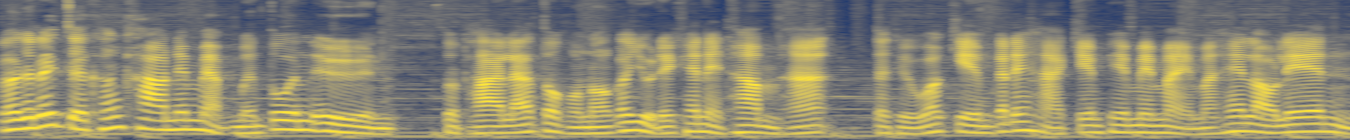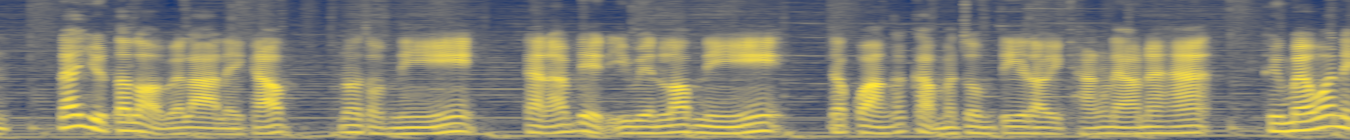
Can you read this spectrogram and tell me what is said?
เราจะได้เจอข้างคาวในแมปเหมือนตัวอื่น สุดท้ายแล้วตัวของน้องก็อยู่ได้แค่ในถ้ำฮะ แต่ถือว่าเกมก็ได้หาเกมเพลย์ใหม่ๆ มาให้เราเล่น ได้อยู่ตลอดเวลาเลยครับ นอกจากนี้การอัปเดตอีเวนต์รอบนี้เจ้ากวางก็กลับมาโจมตีเราอีกครั้งแล้วนะฮะ ถึงแม้ว่าใน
